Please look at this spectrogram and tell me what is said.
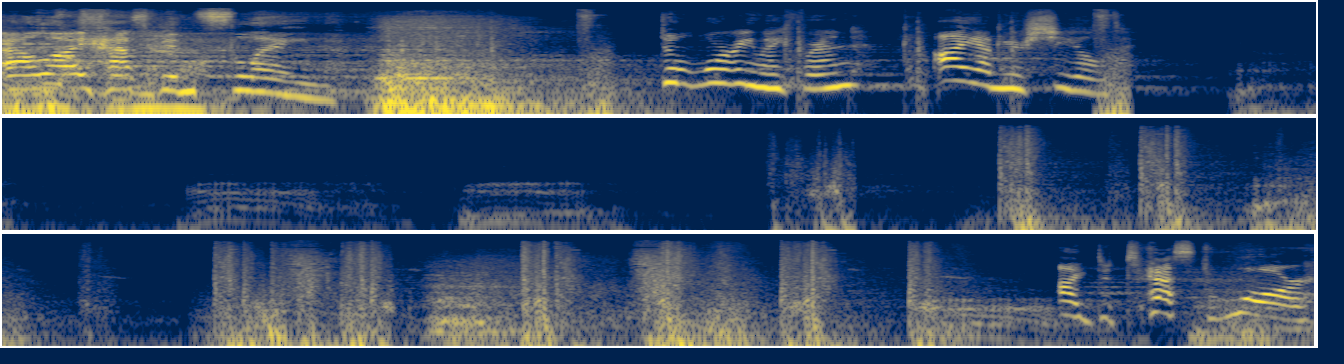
ally has been slain. Don't worry, my friend. I am your shield. I detest war!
